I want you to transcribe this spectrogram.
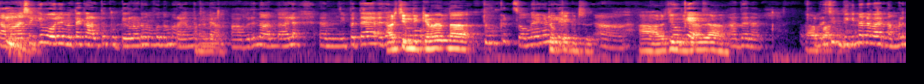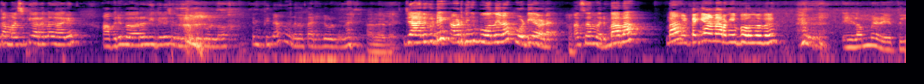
തമാശക്ക് പോലും ഇന്നത്തെ കാലത്ത് കുട്ടികളോട് നമുക്കൊന്നും പറയാൻ പറ്റില്ല. അവർ അല്ല ഇപ്പത്തെ ചിന്തിക്കണത് എന്താ? ടൂ കിഡ്സോ അങ്ങനെ അതന്നെ. അവർ ചിന്തിക്കുന്ന തന്നെ വേറെ നമ്മൾ തമാശക്ക് പറയുന്ന കാര്യം അവർ വേറെ രീതിയിൽ ചിന്തിക്കുള്ളൂ എന്തിനാ വെറുതെ തല്ലുകൊള്ളുന്നത് അതെ അതെ. ജാനുകുട്ടി അവിടെ നിങ്ങൾ പോകുന്നേടാ പൊടി അവിടെ. അസം വരും. ബാബാ ഇങ്ങോട്ടേക്കാണ് ഇറങ്ങി പോകുന്നത് ഇളം മഴയത്തിൽ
